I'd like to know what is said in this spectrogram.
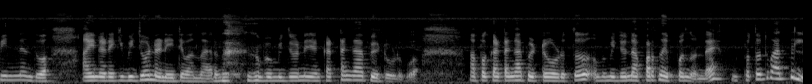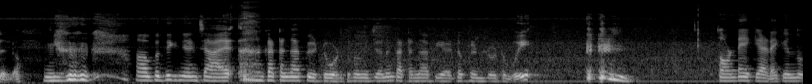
പിന്നെന്തുവാ? അതിന്റെ ഇടയ്ക്ക് ബിജോണ്ട് എണീറ്റ് വന്നായിരുന്നു. അപ്പം ബിജോണ്ട് ഞാൻ കട്ടൻ കാപ്പി ഇട്ട് കൊടുക്കുക അപ്പോൾ കട്ടൻ കാപ്പി ഇട്ട് കൊടുത്തു അപ്പം ബിജോണ്ട് അപ്പുറത്ത് നിൽപ്പുന്നുണ്ടേ ഇപ്പത്തോട്ട് വരത്തില്ലല്ലോ. അപ്പോഴത്തേക്ക് ഞാൻ ചായ കട്ടൻ കാപ്പി ഇട്ട് കൊടുത്തു. അപ്പം ബിജോനും കട്ടൻ കാപ്പിയായിട്ട് ഫ്രണ്ടിലോട്ട് പോയി. തൊണ്ടയൊക്കെ അടയ്ക്കുന്നു.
